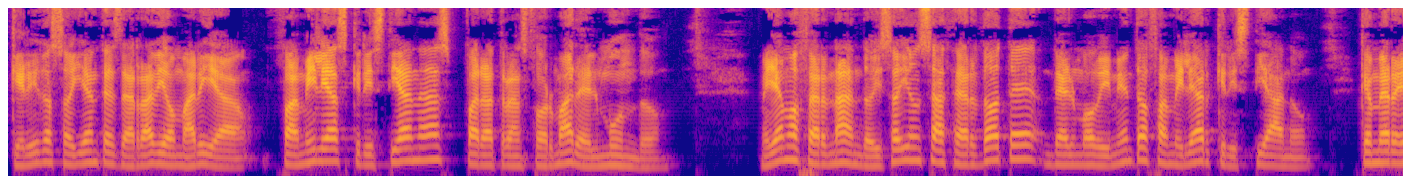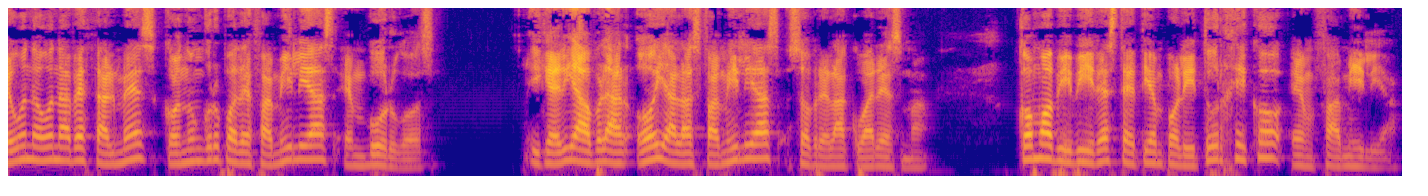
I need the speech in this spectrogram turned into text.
Queridos oyentes de Radio María, familias cristianas para transformar el mundo. Me llamo Fernando y soy un sacerdote del movimiento familiar cristiano, que me reúno una vez al mes con un grupo de familias en Burgos y quería hablar hoy a las familias sobre la cuaresma. Cómo vivir este tiempo litúrgico en familia.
